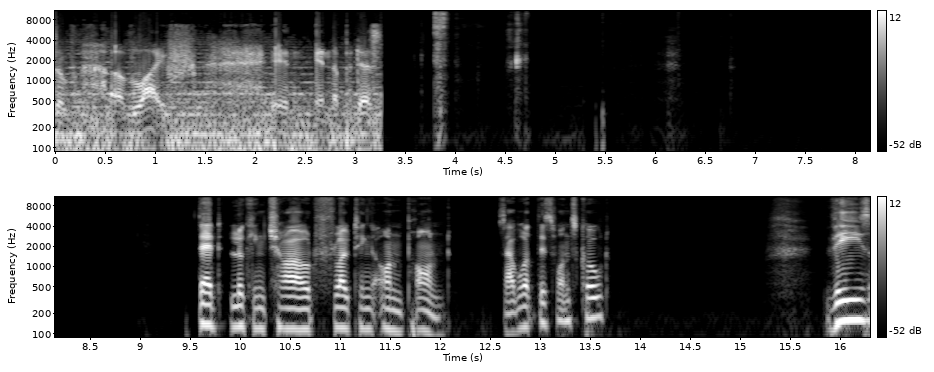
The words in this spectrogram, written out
Of, of life in, in the pedestrian. Dead looking child floating on pond. Is that what this one's called? These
